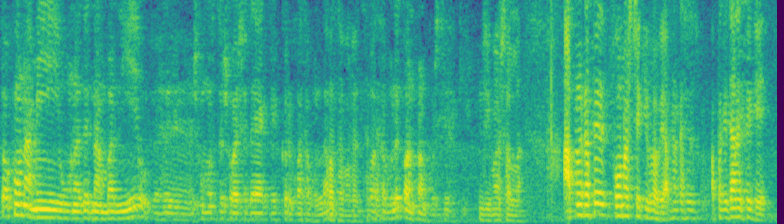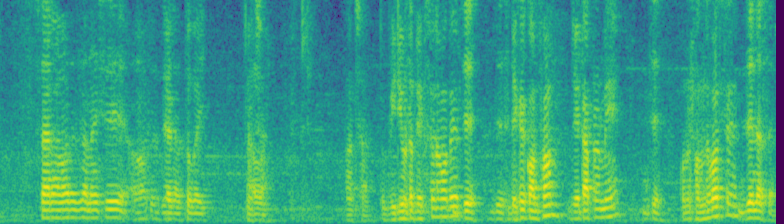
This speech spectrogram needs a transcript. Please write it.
তখন আমি ওনাদের নাম্বার নিয়ে সমস্ত সবার সাথে এক এক করে কথা বললাম। কথা বলেছেন। কথা বলে কনফার্ম করছি আর কি। জি মাশাল্লাহ আপনার কাছে ফোন আসছে কীভাবে? আপনার কাছে আপনাকে জানাইছে কে? স্যার আমার জানাইছে আমার জেঠা তো ভাই। আচ্ছা। আচ্ছা তো ভিডিওটা দেখছেন আমাদের? যে যে দেখে কনফার্ম যে এটা আপনার মেয়ে? যে কোনো সন্দেহ আছে? যে না স্যার।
